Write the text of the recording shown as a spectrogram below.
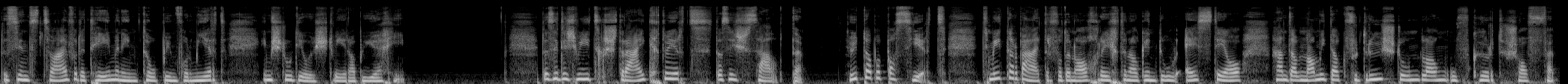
Das sind zwei von den Themen im Top informiert. Im Studio ist Vera Büchi. Dass in der Schweiz gestreikt wird, das ist selten. Heute aber passiert. Die Mitarbeiter der Nachrichtenagentur SDA haben am Nachmittag für drei Stunden lang aufgehört zu arbeiten.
